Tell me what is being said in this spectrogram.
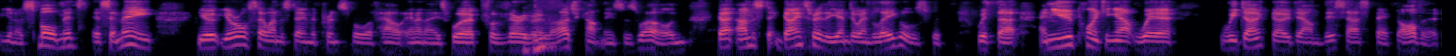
you know small mid sme you're, you're also understanding the principle of how M&As work for very, very mm-hmm. large companies as well. And go, understand, going through the end-to-end legals with, with that, and you pointing out where we don't go down this aspect of it.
